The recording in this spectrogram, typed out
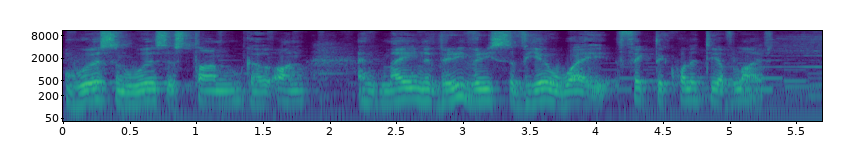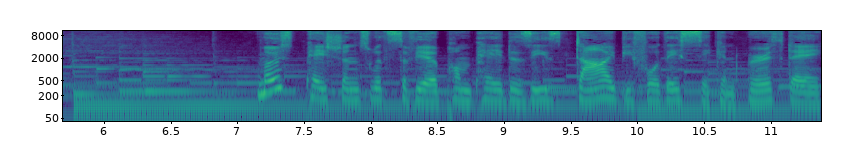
worse and worse as time go on and may in a very, very severe way affect the quality of life. Most patients with severe Pompe disease die before their second birthday.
